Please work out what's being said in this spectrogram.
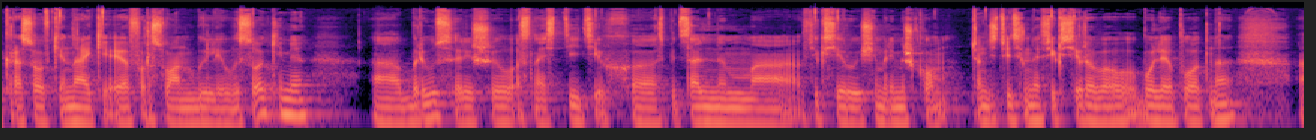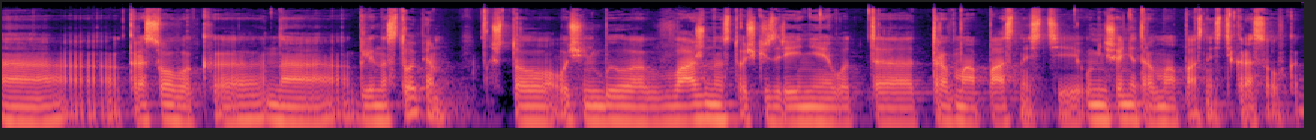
кроссовки Nike Air Force One были высокими, а Брюс решил оснастить их э, специальным фиксирующим ремешком. Он действительно фиксировал более плотно Э, кроссовок э, на глиностопе, что очень было важно с точки зрения вот, э, травмоопасности, уменьшения травмоопасности кроссовка.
